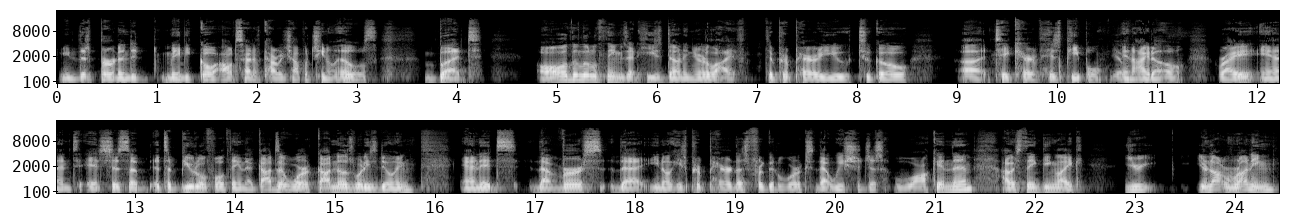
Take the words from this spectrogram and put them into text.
you know, this burden to maybe go outside of Calvary Chapel Chino Hills, but all the little things that He's done in your life to prepare you to go uh, take care of his people Yep. in Idaho, right? And it's just a it's a beautiful thing that God's at work. God knows what He's doing, and it's that verse that you know He's prepared us for good works that we should just walk in them. I was thinking like you're you're not running.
